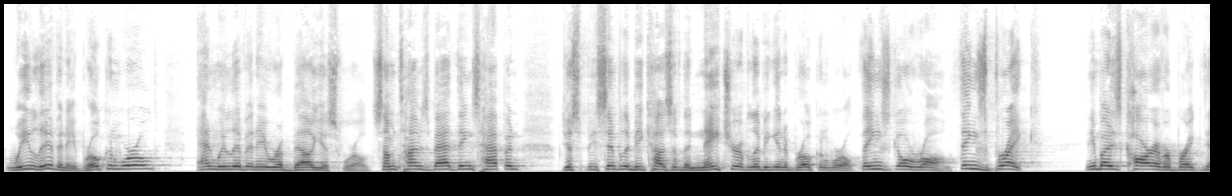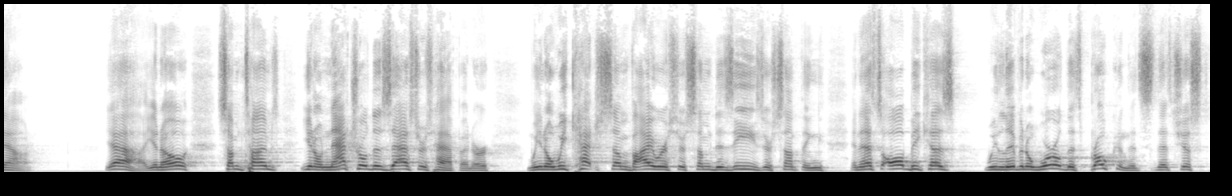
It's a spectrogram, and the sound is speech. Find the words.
we live in a broken world and we live in a rebellious world. Sometimes bad things happen just be simply because of the nature of living in a broken world. Things go wrong. Things break. Anybody's car ever break down? Yeah, you know, sometimes, you know, natural disasters happen or, you know, we catch some virus or some disease or something. And that's all because we live in a world that's broken, that's, that's just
